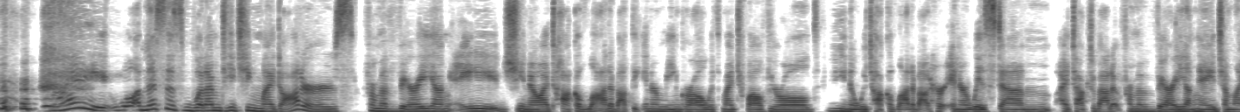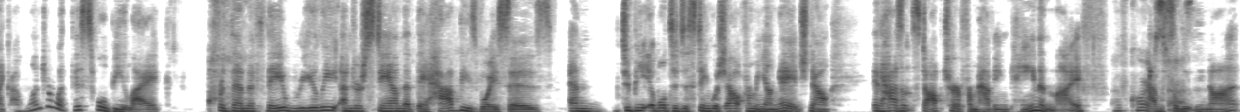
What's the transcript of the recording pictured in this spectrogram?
Right. Well, and this is what I'm teaching my daughters from a very young age. You know, I talk a lot about the inner mean girl with my 12 year old. You know, we talk a lot about her inner wisdom. I talked about it from a very young age. I'm like, I wonder what this will be like for them if they really understand that they have these voices and to be able to distinguish out from a young age. Now, it hasn't stopped her from having pain in life. Of course. Absolutely not.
